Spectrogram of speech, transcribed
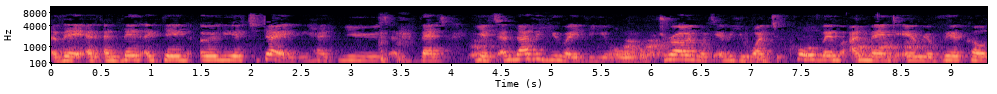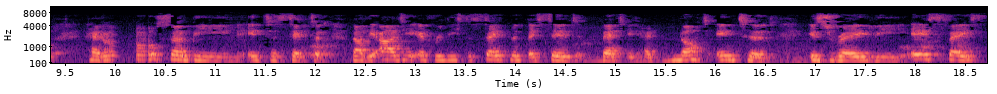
there. And, and, then again earlier today we had news that yet another UAV or, or drone, whatever you want to call them, unmanned aerial vehicle had also been intercepted. Now the IDF released a statement. They said that it had not entered Israeli airspace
